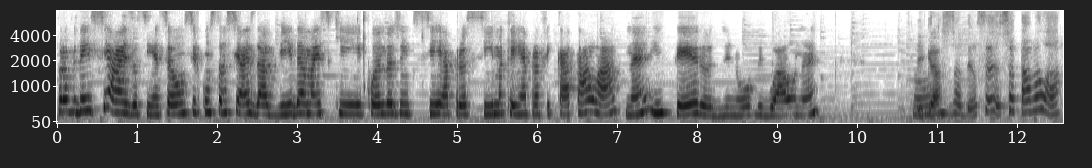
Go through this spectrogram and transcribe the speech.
providenciais, assim, são circunstanciais da vida, mas que quando a gente se aproxima, quem é para ficar tá lá, né? Inteiro, de novo, igual, né? E graças a Deus você tava lá.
